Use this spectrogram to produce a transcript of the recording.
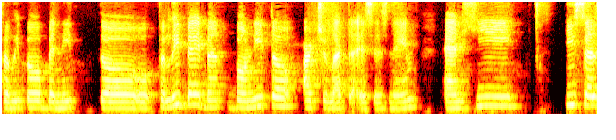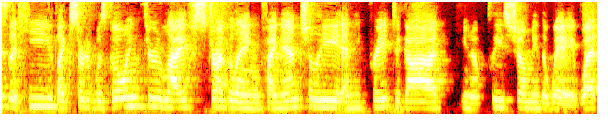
Filippo Benito Felipe Benito Archuleta is his name, and he he says that he like sort of was going through life struggling financially and he prayed to god you know please show me the way. What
